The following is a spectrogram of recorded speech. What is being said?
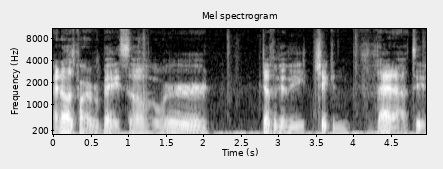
I know it's part of her base, so we're definitely gonna be checking that out too.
